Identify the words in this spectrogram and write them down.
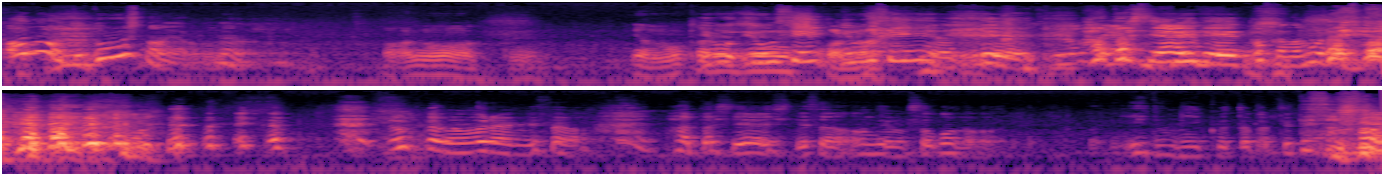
あの後どうしたんやろうね。あの後いやのたれよ死になって果たし合いでどっかの村に。どっかの村にさ果たし合いしてさほんでそこの井戸に行くとかって言ってさ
